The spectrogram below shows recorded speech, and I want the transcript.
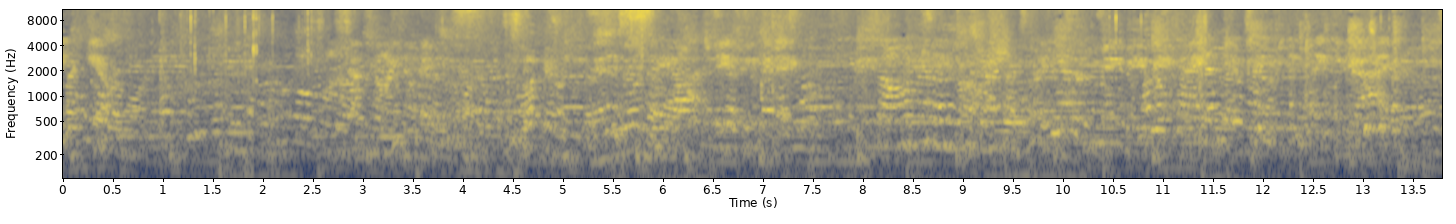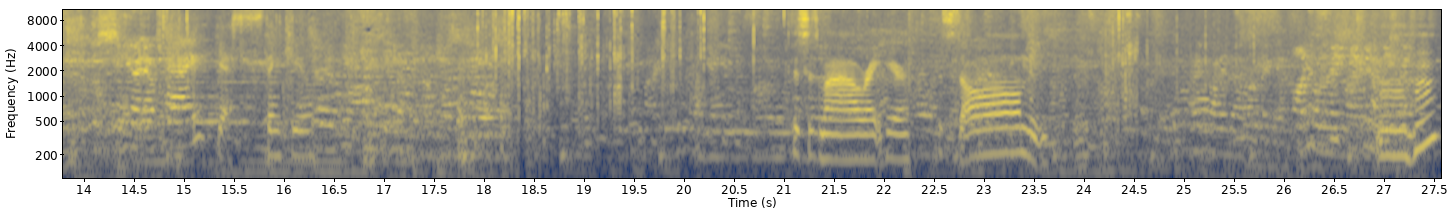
Thank you. Okay? Yes, thank you. This is my aisle right here. This is all me. Mm-hmm.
